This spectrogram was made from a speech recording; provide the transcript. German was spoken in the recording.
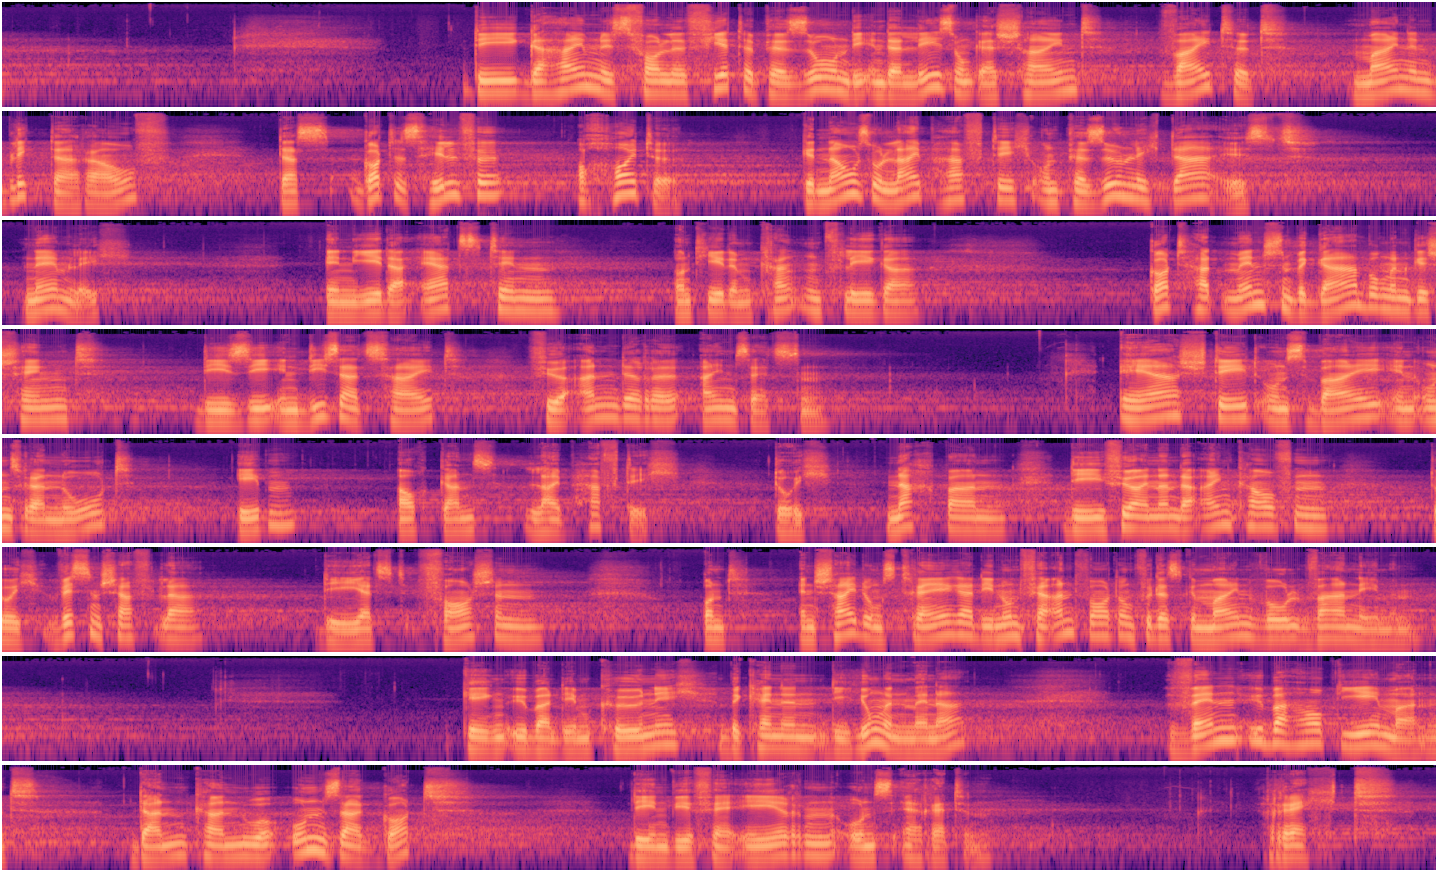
Die geheimnisvolle vierte Person, die in der Lesung erscheint, weitet meinen Blick darauf, dass Gottes Hilfe auch heute genauso leibhaftig und persönlich da ist, nämlich in jeder Ärztin und jedem Krankenpfleger. Gott hat Menschen Begabungen geschenkt, die sie in dieser Zeit für andere einsetzen. Er steht uns bei in unserer Not, eben auch ganz leibhaftig, durch Nachbarn, die füreinander einkaufen, durch Wissenschaftler, die jetzt forschen und Entscheidungsträger, die nun Verantwortung für das Gemeinwohl wahrnehmen. Gegenüber dem König bekennen die jungen Männer, wenn überhaupt jemand, dann kann nur unser Gott, den wir verehren, uns erretten. Recht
